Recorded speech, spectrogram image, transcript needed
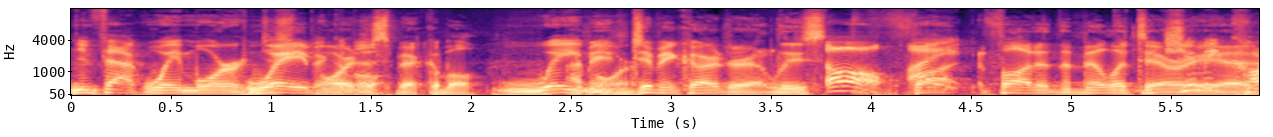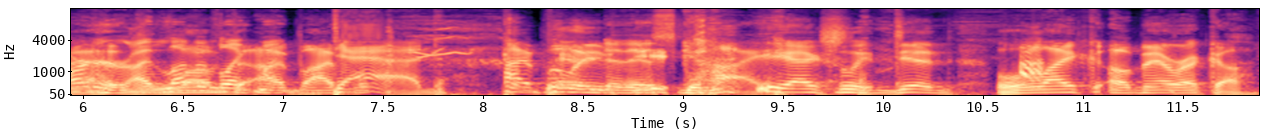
In fact, way more. Way more despicable. despicable. Way I mean, more. Jimmy Carter at least Oh, fought, fought in the military. Jimmy Carter, I love him like my dad I believe to this he, guy. He actually did like America.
